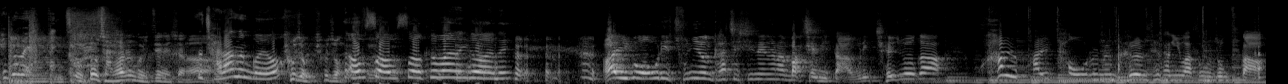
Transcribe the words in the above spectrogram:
개그맨. 또, 또 잘하는 거 있잖아, 있잖아. 또 잘하는 거요? 표정, 표정. 없어, 없어. 그만해, 그만해. 아이고 우리 준이 형 같이 진행하는 막 재밌다. 우리 제주어가 활활 타오르는 그런 세상이 왔으면 좋겠다.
